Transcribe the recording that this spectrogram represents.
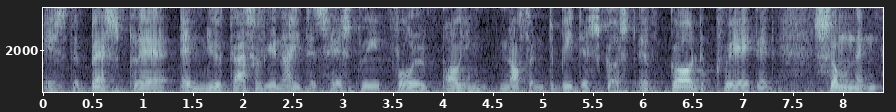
is the best player in Newcastle United's history, full point, nothing to be discussed. If God created something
